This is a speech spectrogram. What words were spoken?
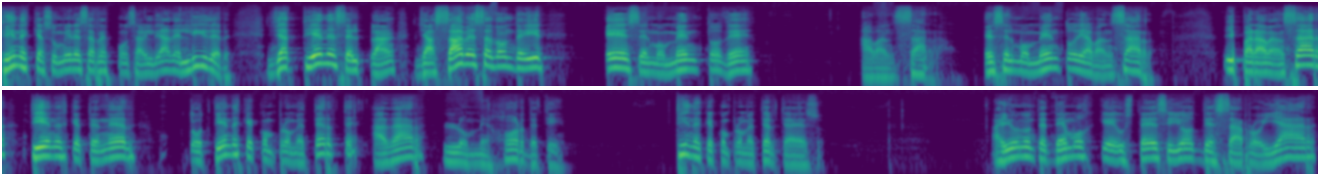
Tienes que asumir esa responsabilidad de líder. Ya tienes el plan, ya sabes a dónde ir. Es el momento de avanzar. Es el momento de avanzar. Y para avanzar tienes que tener tienes que comprometerte a dar lo mejor de ti. Tienes que comprometerte a eso. Ahí es donde tenemos que ustedes y yo desarrollar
